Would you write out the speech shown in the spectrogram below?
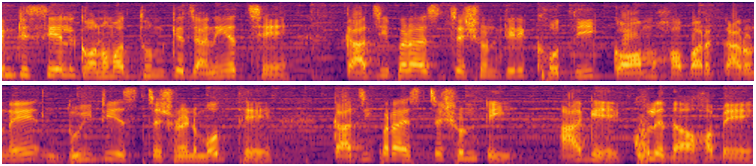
এমটিসিএল গণমাধ্যমকে জানিয়েছে, কাজীপাড়া স্টেশনটির ক্ষতি কম হবার কারণে দুইটি স্টেশনের মধ্যে কাজীপাড়া স্টেশনটি আগে খুলে দেওয়া হবে।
